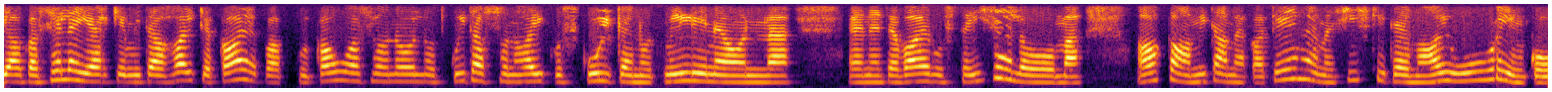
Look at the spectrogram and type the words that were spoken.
ja ka selle järgi, mida haige kaebab, kui kaua see on olnud, kuidas on haigus kulgenud, milline on eh, nende vaevuste iseloom, aga mida me ka teeme, me siiski teeme ajuuuringu,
